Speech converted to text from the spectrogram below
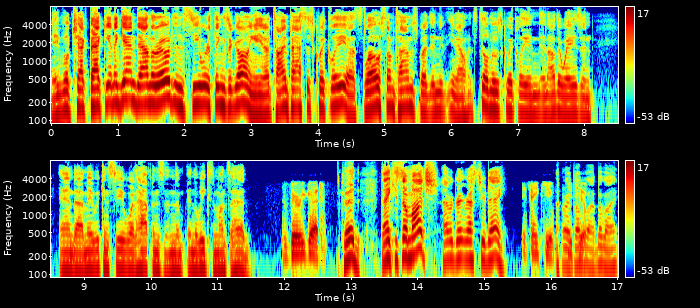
maybe we'll check back in again down the road and see where things are going. You know, time passes quickly, uh, slow sometimes, but in, you know, it still moves quickly in, in other ways, and and uh, maybe we can see what happens in the in the weeks and months ahead. Very good. Good. Thank you so much. Have a great rest of your day. Thank you. All right. Bye bye. Bye bye.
